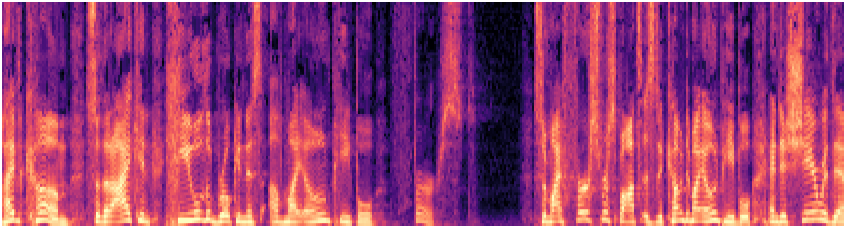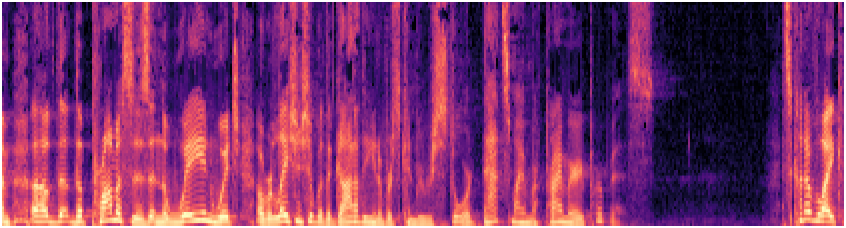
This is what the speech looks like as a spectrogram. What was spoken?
I've come so that I can heal the brokenness of my own people first. So, my first response is to come to my own people and to share with them uh, the, the promises and the way in which a relationship with the God of the universe can be restored. That's my primary purpose. It's kind of like,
